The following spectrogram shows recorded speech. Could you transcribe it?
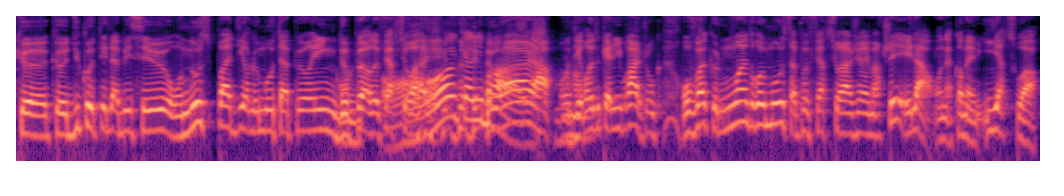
que, que, du côté de la BCE, on n'ose pas dire le mot tapering de peur de faire suragir. Recalibrage. voilà, on dit recalibrage. Donc, on voit que le moindre mot, ça peut faire suragir les marchés. Et là, on a quand même hier soir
